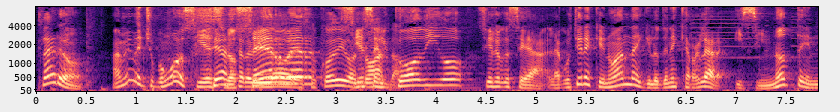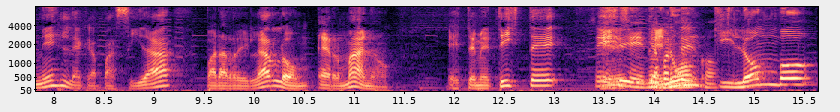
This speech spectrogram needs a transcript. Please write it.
Claro, a mí me huevo si es Sea los servidores servers, código, si es no el anda. código, si es lo que sea. La cuestión es que no anda y que lo tenés que arreglar. Y si no tenés la capacidad para arreglarlo, hermano, eh, te metiste Sí, en, sí, un quilombo.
